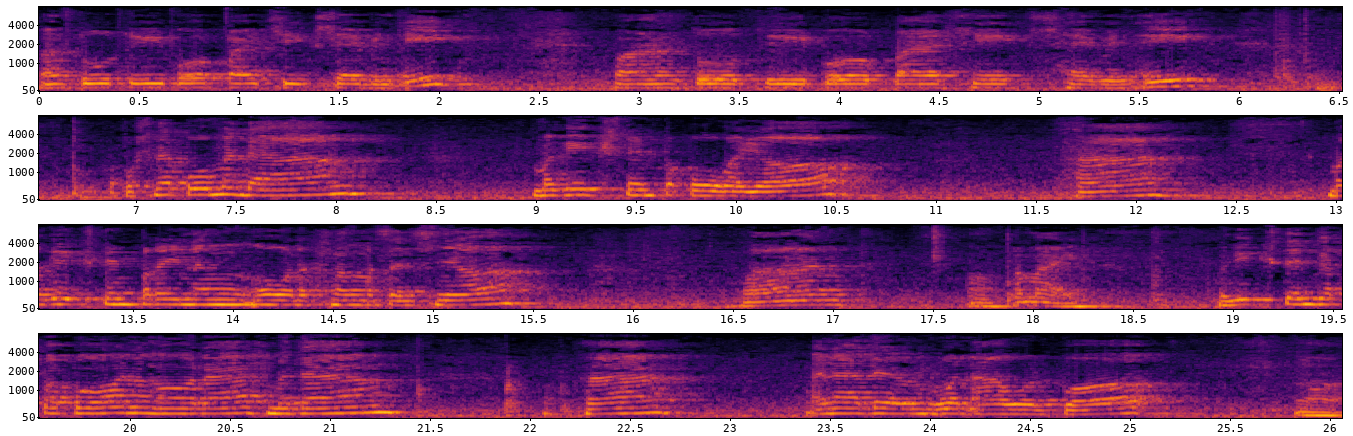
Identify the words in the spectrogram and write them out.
One, two, three, four, five, six, seven, eight. One, two, three, four, five, six, seven, eight. Tapos na po, madam. Mag-extend pa po kayo. Ha? Mag-extend pa kayo ng oras ng massage nyo. One. Oh, kamay. Mag-extend ka pa po ng oras, madam. Ha? Another one hour po. Oh.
